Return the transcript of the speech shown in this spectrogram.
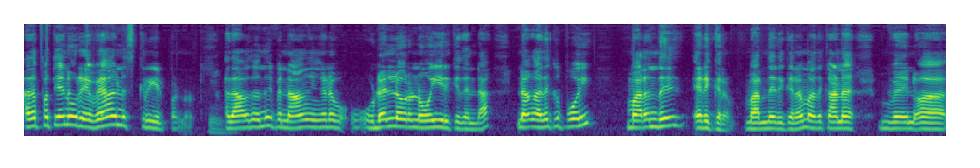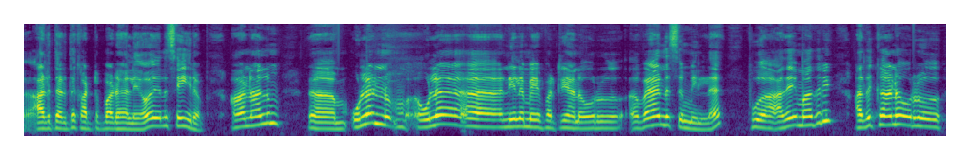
அதை பற்றியான ஒரு அவேர்னஸ் கிரியேட் பண்ணணும். ம். அதாவது வந்து இப்போ நாங்கள் எங்களோட உடலில் ஒரு நோய் இருக்குதுண்டா நாங்கள் அதுக்கு போய் மருந்து எடுக்கிறோம். மருந்து எடுக்கிறோம். அதுக்கான வே- அடுத்தடுத்த கட்டுப்பாடுகளையோ இதில் செய்கிறோம். ஆனாலும் உல உல நிலைமை பற்றியான ஒரு அவேர்னஸும் இல்லை. அதே மாதிரி அதுக்கான ஒரு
